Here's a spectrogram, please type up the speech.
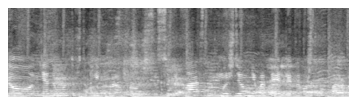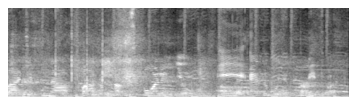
Но я думаю, то, что клип получится супер классным. Мы ждем МВП для того, чтобы порвать их на батл танцполе. И это будет битва.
